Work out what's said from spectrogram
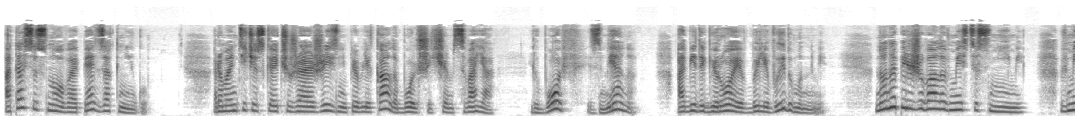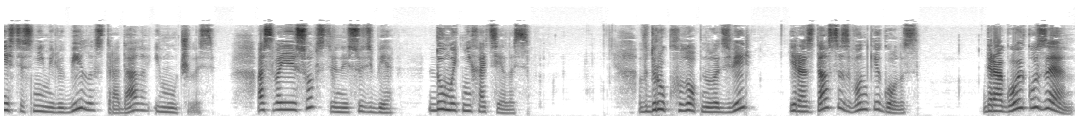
а Тася снова опять за книгу. Романтическая чужая жизнь привлекала больше, чем своя. Любовь, измена, обиды героев были выдуманными, но она переживала вместе с ними, вместе с ними любила, страдала и мучилась. О своей собственной судьбе думать не хотелось. Вдруг хлопнула дверь, и раздался звонкий голос. «Дорогой кузен!»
